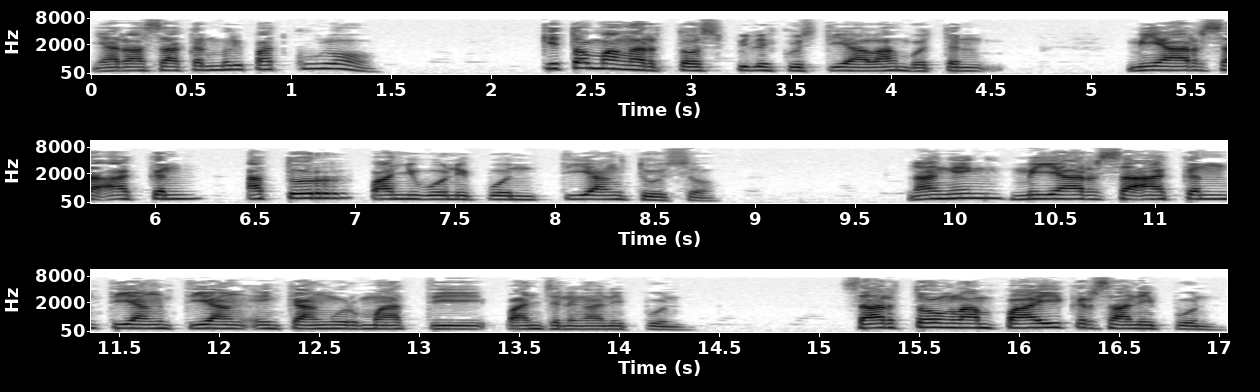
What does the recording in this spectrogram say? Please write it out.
nyarasaken mripat kula. Kita mangertos bilih Gusti Allah boten miyarsakaken atur panyuwunipun tiang dosa. nanging miyarsakaken tiang-tiang ingkang ngurmati panjenenganipun. Sarta nglampahi kersanipun.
